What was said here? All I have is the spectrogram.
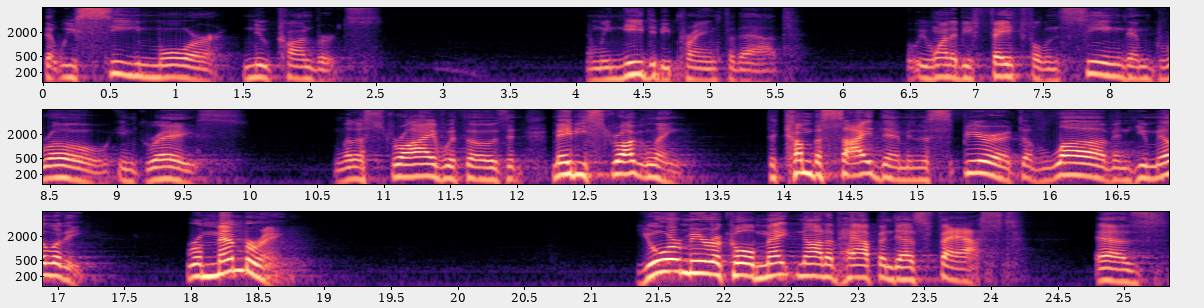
that we see more new converts, and we need to be praying for that, but we want to be faithful in seeing them grow in grace. And let us strive with those that may be struggling to come beside them in a spirit of love and humility, remembering your miracle might not have happened as fast as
